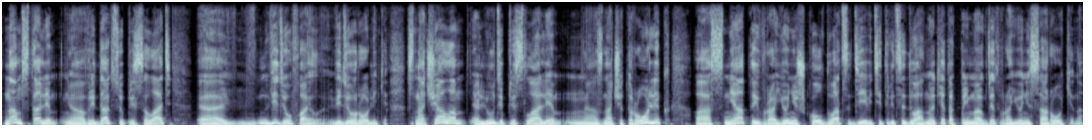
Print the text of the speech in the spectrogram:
нам стали э, в редакции редакцию присылать э, видеофайлы, видеоролики. Сначала люди прислали, значит, ролик, э, снятый в районе школ 29 и 32. Ну, это, я так понимаю, где-то в районе Сорокина.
